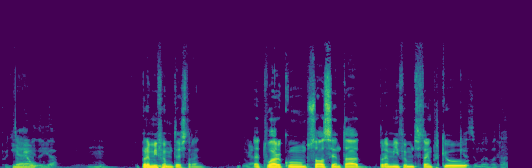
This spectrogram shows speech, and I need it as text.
Foi Yeah. tudo vida, já. Uhum. Para mim foi muito estranho. Atuar com o pessoal sentado, para mim foi muito estranho porque eu. Queres uma batata?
